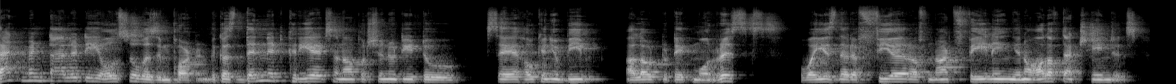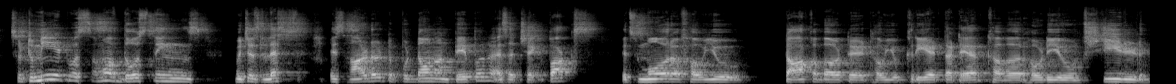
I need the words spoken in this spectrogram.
That mentality also was important because then it creates an opportunity to say how can you be allowed to take more risks? Why is there a fear of not failing? You know all of that changes. So to me it was some of those things which is less is harder to put down on paper as a checkbox. It's more of how you talk about it, how you create that air cover, how do you shield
